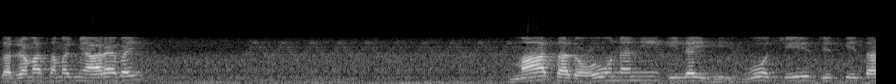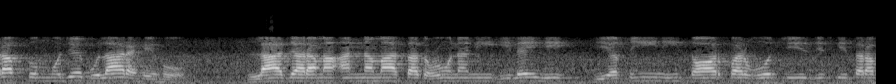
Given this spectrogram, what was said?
ترجمہ سمجھ میں آ رہا ہے بھائی؟ ما تدعوننی الیہ، وہ چیز جس کی طرف تم مجھے بلا رہے ہو۔ لا جرم انما تدعوننی الیہ، یقینی طور پر وہ چیز جس کی طرف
